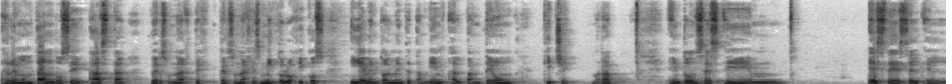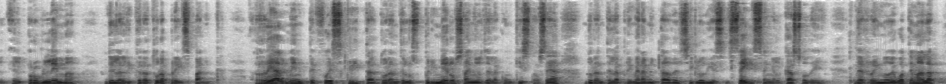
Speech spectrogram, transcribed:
remontándose hasta personajes mitológicos y eventualmente también al panteón Quiche, ¿verdad? Entonces, em, este es el, problema de la literatura prehispánica. Realmente fue escrita durante los primeros años de la conquista, o sea, durante la primera mitad del siglo XVI, en el caso de, del Reino de Guatemala,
